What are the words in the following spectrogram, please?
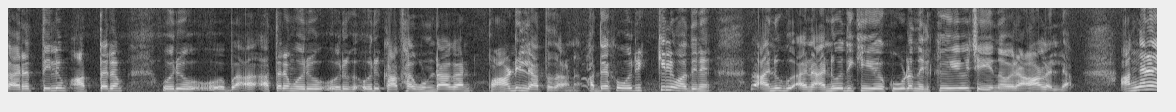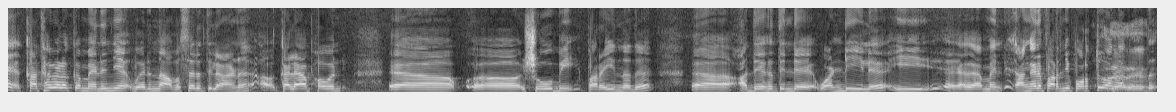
തരത്തിലും അത്തരം ഒരു അത്തരം ഒരു ഒരു കഥ ഉണ്ടാകാൻ പാടില്ലാത്തതാണ്. അദ്ദേഹം ഒരിക്കലും അതിന് അനു അനുവദിക്കുകയോ കൂടെ നിൽക്കുകയോ ചെയ്യുന്ന ഒരാളല്ല. അങ്ങനെ കഥകളൊക്കെ മെനഞ്ഞ് വരുന്ന അവസരത്തിലാണ് കലാഭവൻ ഷോബി പറയുന്നത് അദ്ദേഹത്തിന്റെ വണ്ടിയിൽ ഈ ഐ മീൻ അങ്ങനെ പറഞ്ഞ് പുറത്തു വന്നത്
